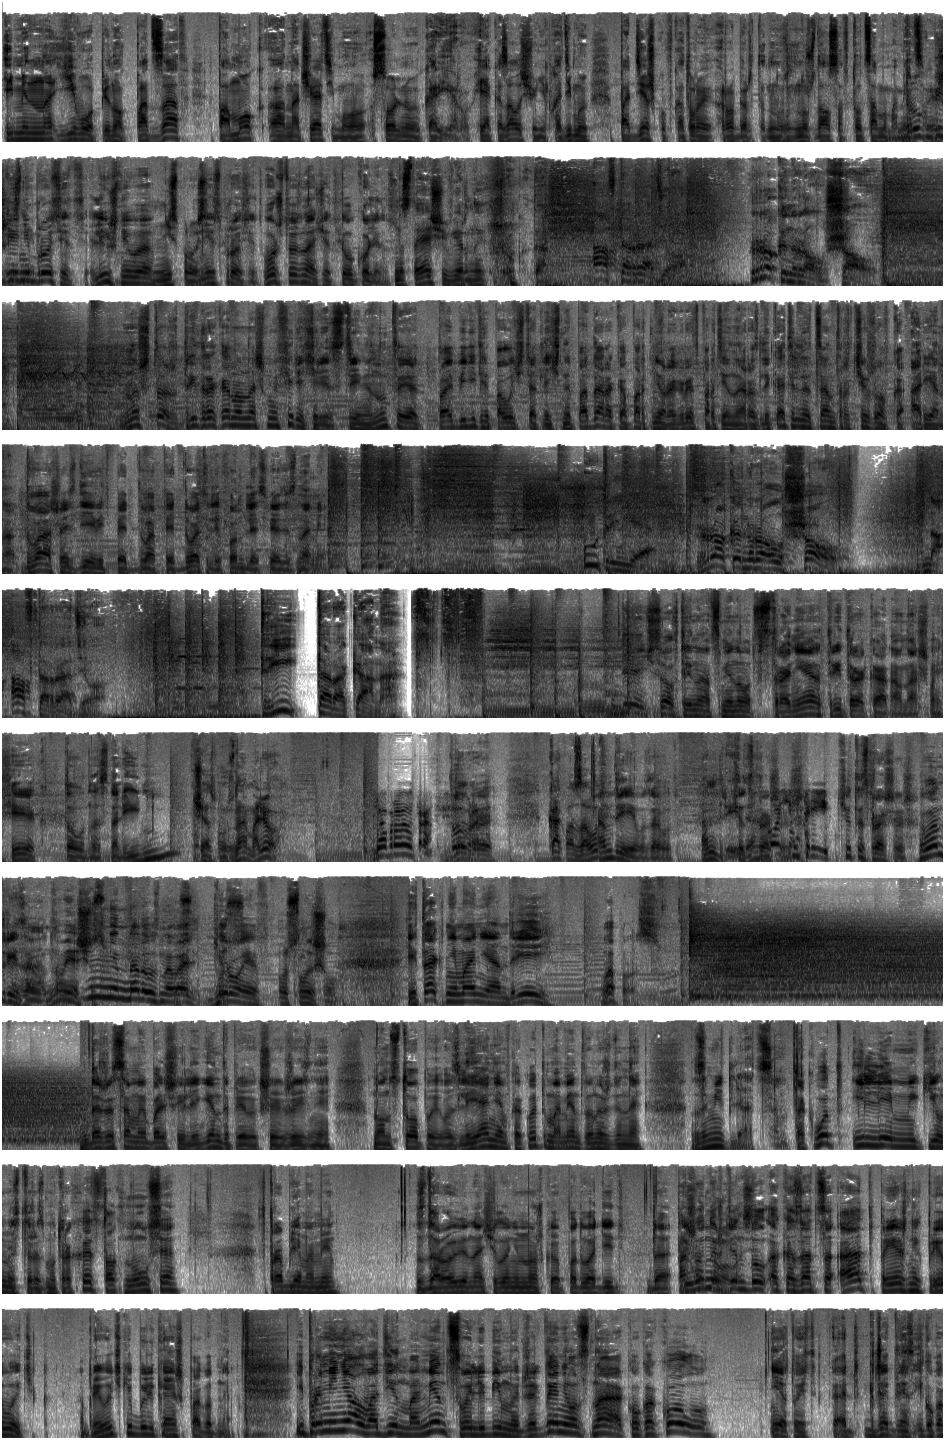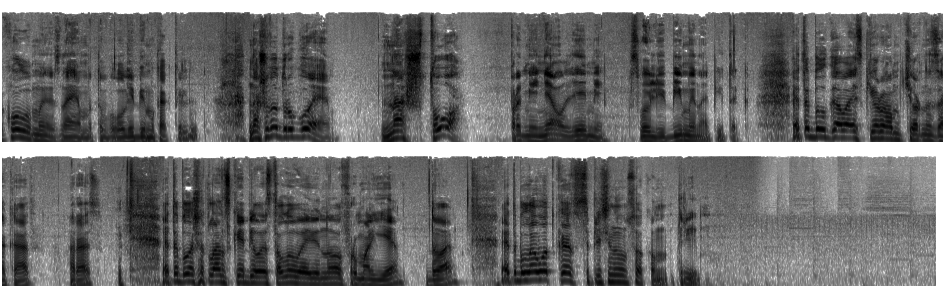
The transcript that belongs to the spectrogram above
именно его пинок под зад помог э, начать ему сольную карьеру и оказал еще необходимую поддержку, в которой Роберт ну, нуждался в тот самый момент Друг в своей беде жизни. не бросит, лишнего Не спросит. не спросит. Вот что значит Фил Коллинз. Настоящий верный друг, да. Авторадио. Рок-н-ролл шоу. Ну что же, три дракона в нашем эфире через три минуты. Победитель получит отличный подарок, а партнер игры спортивно-развлекательный центр «Чижовка-Арена». 269-5252, телефон для связи с нами. Утреннее рок-н-ролл шоу на Авторадио. Три таракана. 9 часов 13 минут в стране. Три таракана в нашем эфире. Кто у нас на линии? Сейчас мы узнаем. Алло. Доброе утро. Доброе. Как вас зовут? Андрей его зовут. Андрей, Что ты да? спрашиваешь? 8-3. Что ты спрашиваешь? Его Андрей зовут. ну, я щас- Не надо узнавать героев. Услышал. Итак, внимание, Андрей. Вопрос. Даже самые большие легенды, привыкшие к жизни нон-стоп и возлиянием, в какой-то момент вынуждены замедляться. Так вот, и Лемми Килмистер из Мутерхед столкнулся с проблемами. Здоровье начало немножко подводить. Да. И вынужден был оказаться от прежних привычек. А привычки были, конечно, пагубные. И променял в один момент свой любимый Jack Daniel's на Кока-Колу. Нет, то есть э, Jack Daniel's и Кока-Колу, мы знаем, это был любимый коктейль. На что-то другое. На что променял Лемми свой любимый напиток? Это был гавайский ром «Черный закат». Раз. Это было шотландское белое столовое вино «Формалье». Два. Это была водка с апельсиновым соком. Три.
